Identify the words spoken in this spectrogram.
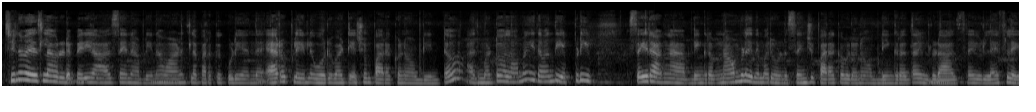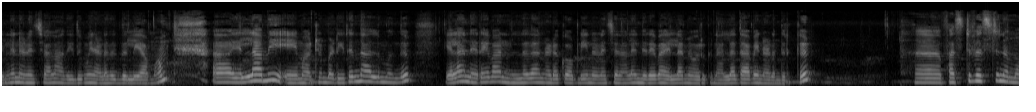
சின்ன வயசில் அவரோட பெரிய ஆசை என்ன அப்படின்னா வானத்தில் பறக்கக்கூடிய அந்த ஏரோப்ளேனில் ஒரு வாட்டியாச்சும் பறக்கணும் அப்படின்ட்டு. அது மட்டும் இல்லாமல் இதை வந்து எப்படி செய்கிறாங்க அப்படிங்கிற நாமளும் இது மாதிரி ஒன்று செஞ்சு பறக்க விடணும் அப்படிங்கிறது தான் இவரோட ஆசை. இவர் லைஃப்பில் என்ன நினச்சாலும் அது எதுவுமே நடந்தது இல்லையாமா எல்லாமே ஏமாற்றம். பட் இருந்தாலும் வந்து எல்லாம் நிறைவாக நல்லதாக நடக்கும் அப்படின்னு நினச்சனால நிறைவாக எல்லாமே அவருக்கு நல்லதாகவே நடந்திருக்கு. ஃபஸ்ட்டு ஃபஸ்ட்டு நம்ம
